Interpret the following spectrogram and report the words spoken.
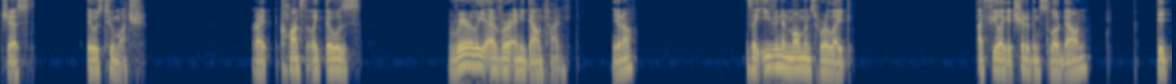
just it was too much. Right? Constant like there was rarely ever any downtime. You know? It's like even in moments where like I feel like it should have been slowed down, did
